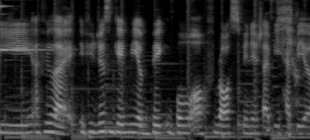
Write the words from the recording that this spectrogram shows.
E. I feel like if you just gave me a big bowl of raw spinach, I'd be happier.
